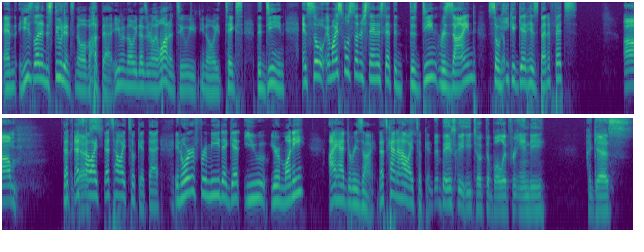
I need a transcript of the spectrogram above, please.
and he's letting the students know about that, even though he doesn't really want him to. He, you know, he takes the dean, and so am I supposed to understand this that the the dean resigned so he could get his benefits? um That that's how I that's how I took it. That in order for me to get you your money, I had to resign. That's kind of how I took it. basically he took the bullet for indy i guess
